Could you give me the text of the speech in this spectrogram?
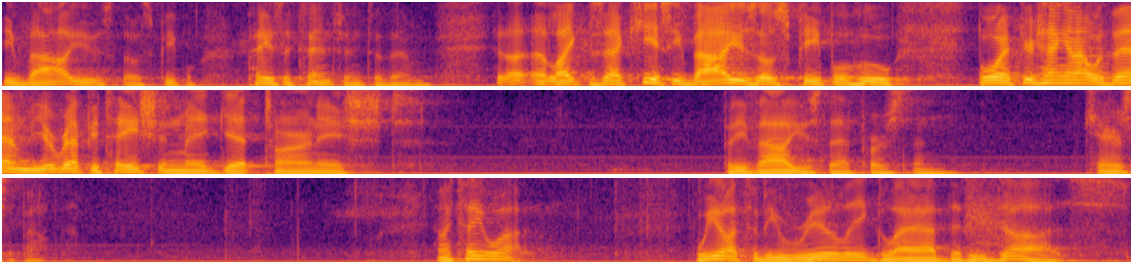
He values those people, pays attention to them. Uh, like Zacchaeus, he values those people who, boy, if you're hanging out with them, your reputation may get tarnished. But he values that person, cares about them. And I tell you what, we ought to be really glad that he does.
